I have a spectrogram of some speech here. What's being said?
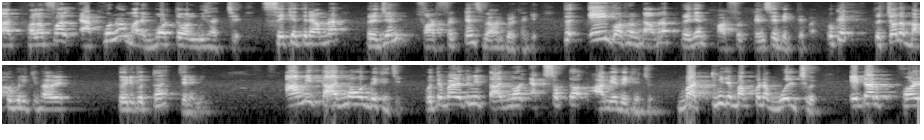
তার ফলাফল এখনও মানে বর্তমান বুঝাচ্ছে, সেক্ষেত্রে আমরা প্রেজেন্ট পারফেক্ট টেন্স ব্যবহার করে থাকি। তো এই গঠনটা আমরা প্রেজেন্ট পারফেক্ট টেন্সে দেখতে পাই ওকে তো চলো বাক্যগুলি কীভাবে তৈরি করতে হয় জেনে নিই। আমি তাজমহল দেখেছি, হতে পারে তুমি তাজমহল এক সপ্তাহ আগে দেখেছ বাট তুমি যে বাক্যটা বলছো, এটার ফল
